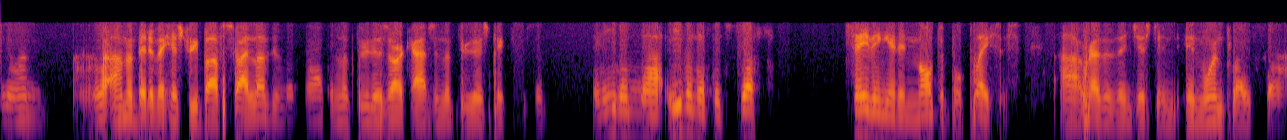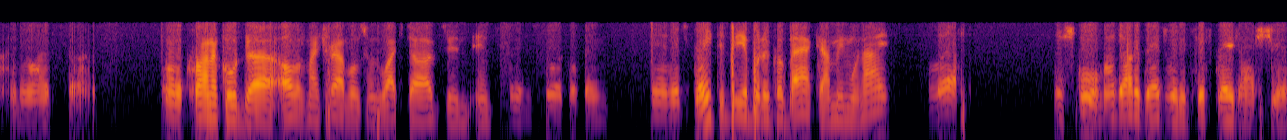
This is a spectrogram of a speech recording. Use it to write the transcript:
you know, I'm I'm a bit of a history buff, so I love to look back and look through those archives and look through those pictures, and, and even uh, even if it's just saving it in multiple places uh, rather than just in in one place. Uh, you know, I've uh, kind of chronicled uh, all of my travels with watchdogs and, and historical things, and it's great to be able to go back. I mean, when I left the school, my daughter graduated fifth grade last year.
